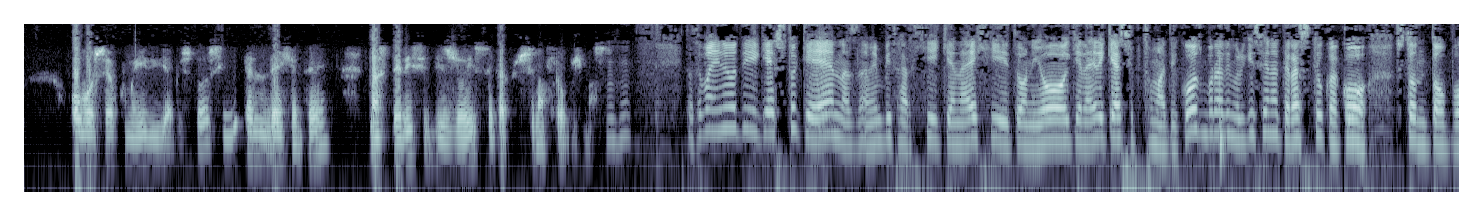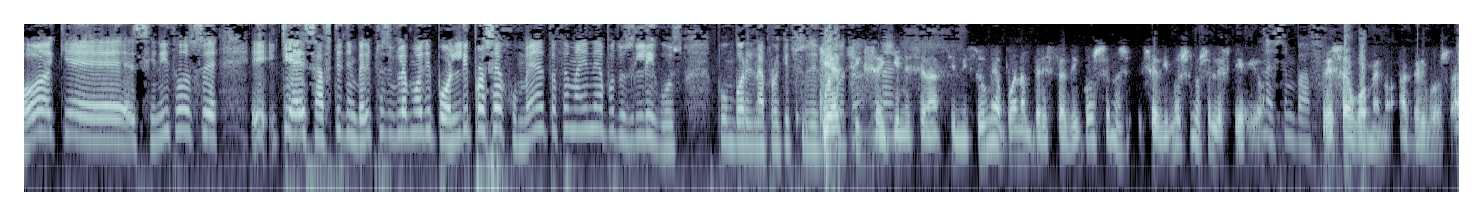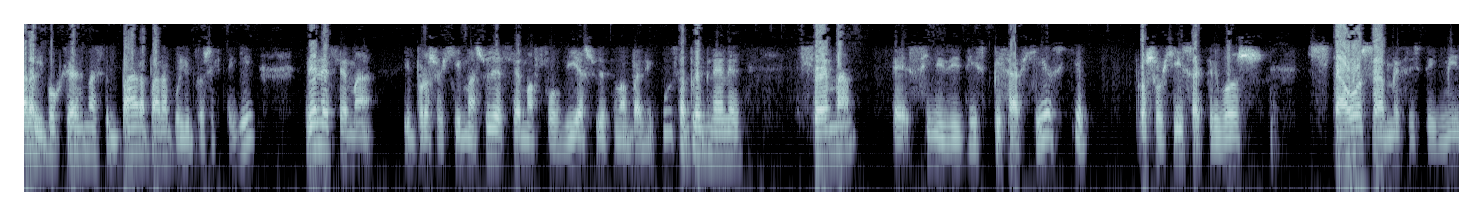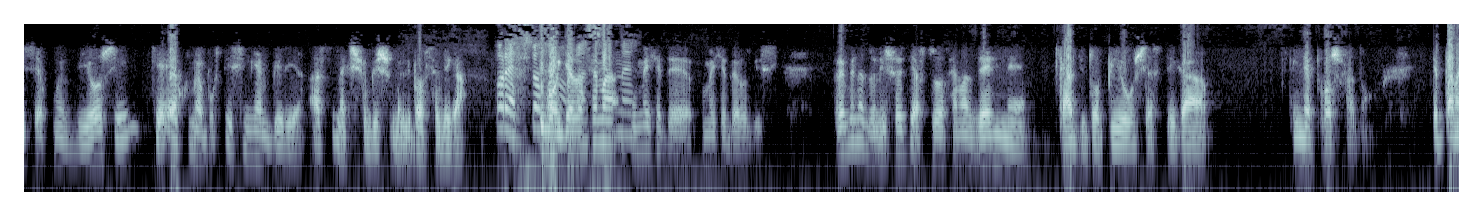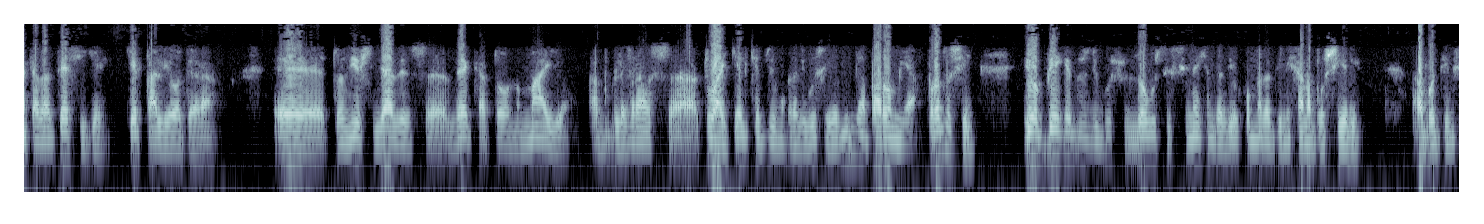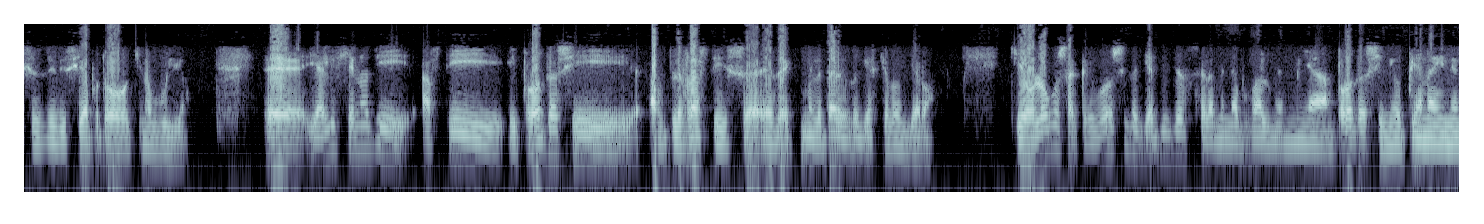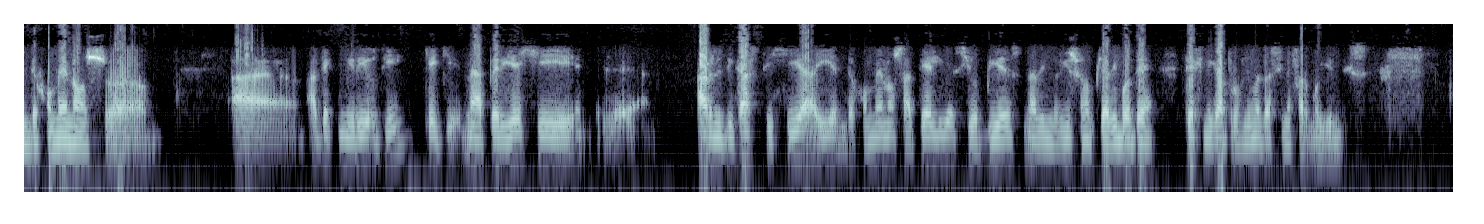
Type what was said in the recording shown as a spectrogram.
όπως έχουμε ήδη διαπιστώσει ενδέχεται να στερήσει τη ζωή σε κάποιους συνανθρώπους μας. Το θέμα είναι ότι και έστω και ένας να μην πειθαρχεί και να έχει τον ιό και να είναι και ασυμπτωματικός μπορεί να δημιουργήσει ένα τεράστιο κακό στον τόπο. Και συνήθως ε, και σε αυτή την περίπτωση βλέπουμε ότι πολλοί προσέχουμε. Το θέμα είναι από τους λίγους που μπορεί να προκύψουν Και έτσι ξεκίνησε ναι. να θυμηθούμε από ένα περιστατικό σε, ένα, σε δημόσιο νοσηλευτήριο. Ναι, στην Εισαγωμένο ακριβώς. Άρα λοιπόν χρειάζεται να είμαστε πάρα, πάρα πολύ προσεκτικοί. Δεν είναι θέμα η προσοχή μας, ούτε θέμα φοβίας, ούτε θέμα πανικού. Θα πρέπει να είναι θέμα ε, συνειδητής πειθαρχίας και προσοχής ακριβώς στα όσα μέχρι στιγμής έχουμε βιώσει και έχουμε αποκτήσει μια εμπειρία. Ας την αξιοποιήσουμε λοιπόν θετικά. Ωραία, στο λοιπόν, για το θέμα ναι. που, με έχετε, που με έχετε ρωτήσει. Πρέπει να τονίσω ότι αυτό το θέμα δεν είναι κάτι το οποίο ουσιαστικά είναι πρόσφατο. Επανακατατέθηκε και παλιότερα ε, το 2010 τον Μάιο από πλευράς του ΑΚΕΛ και του Δημοκρατικού Συλλογού μια παρόμοια πρόταση η οποία για τους δικούς τους λόγους στη συνέχεια τα δύο κόμματα την είχαν αποσύρει από την συζήτηση από το Κοινοβούλιο. Ε, η αλήθεια είναι ότι αυτή η πρόταση από πλευράς της ΕΔΕΚ μελετάρει εδώ και σχεδόν καιρό. Και ο λόγος ακριβώς ήταν γιατί δεν θέλαμε να αποβάλουμε μια πρόταση η οποία να είναι ενδεχομένως ατεκμηρίωτη και να περιέχει ε, αρνητικά στοιχεία ή ενδεχομένως ατέλειες οι οποίες να δημιουργήσουν οποιαδήποτε τεχνικά προβλήματα στην εφαρμογή της.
